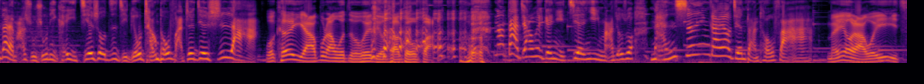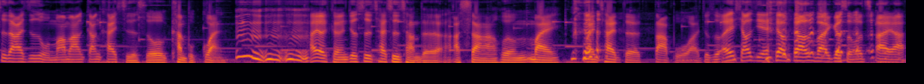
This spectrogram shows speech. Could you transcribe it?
赖马叔叔，你可以接受自己留长头发这件事啊？我可以啊，不然我怎么会留长头发？那大家会给你建议吗？就是说男生应该要剪短头发啊？没有啦，唯一一次大概就是我妈妈刚开始的时候看不惯。嗯嗯嗯。还有可能就是菜市场的阿尚啊，或者卖卖菜的大伯啊，就说：“哎，小姐要不要买个什么菜啊？”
